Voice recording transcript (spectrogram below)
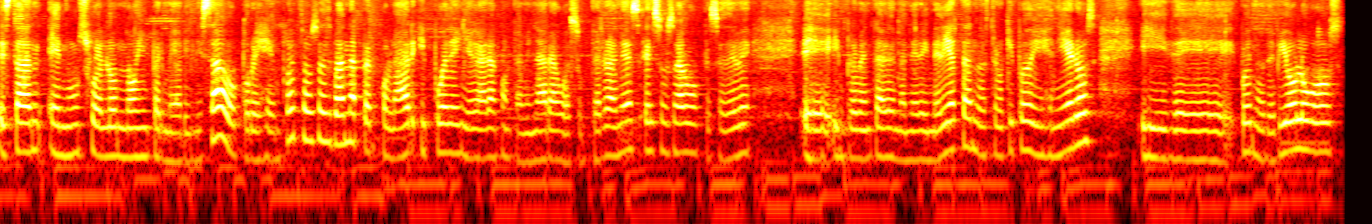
están en un suelo no impermeabilizado, por ejemplo, entonces van a percolar y pueden llegar a contaminar aguas subterráneas. Eso es algo que se debe eh, implementar de manera inmediata. Nuestro equipo de ingenieros y de, bueno, de biólogos,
